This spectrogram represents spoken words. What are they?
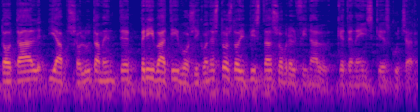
total y absolutamente privativos. Y con esto os doy pistas sobre el final que tenéis que escuchar.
